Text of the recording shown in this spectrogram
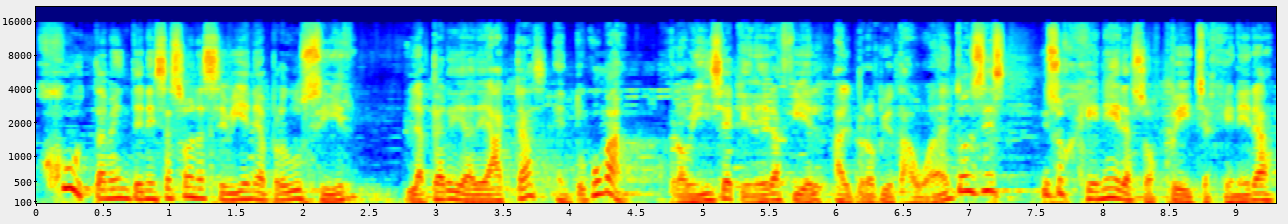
justamente en esa zona se viene a producir la pérdida de actas en Tucumán, provincia que le era fiel al propio Taboada. Entonces, eso genera sospecha, genera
